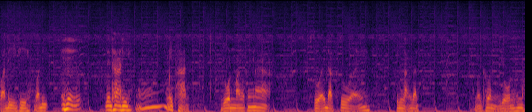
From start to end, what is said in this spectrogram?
วาดีอีกทีวาดี เล่นท่าทีไม่ผ่าน โยนมาข้างหน้า สวยดักสวยขึ้นหลังกันมันขึ้นโยนขึ้นมา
